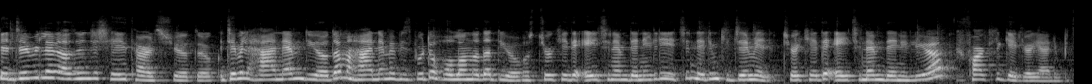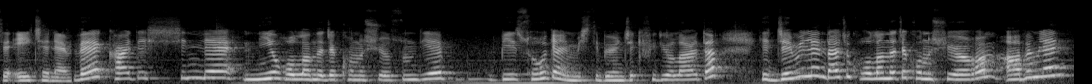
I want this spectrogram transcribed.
Ya Cemil'le az önce şeyi tartışıyorduk. Cemil Hanem diyordu ama Hanem'e biz burada Hollanda'da diyoruz. Türkiye'de H&M denildiği için dedim ki Cemil Türkiye'de H&M deniliyor. Farklı geliyor yani bize H&M. Ve kardeşinle niye Hollandaca konuşuyorsun diye bir soru gelmişti bir önceki videolarda. Ya Cemil'le daha çok Hollandaca konuşuyorum. Abimle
